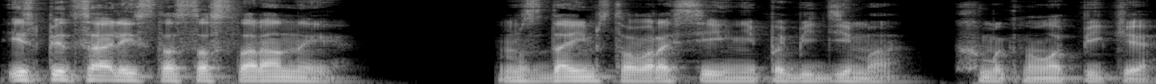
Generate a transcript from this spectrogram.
и специалиста со стороны. «Мздоимство в России непобедимо», — хмыкнула Пики.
